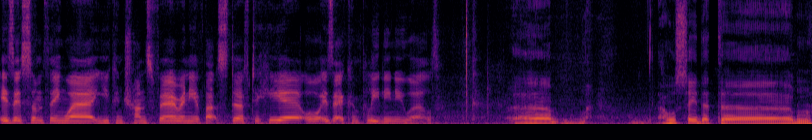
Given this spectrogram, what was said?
Is it something where you can transfer any of that stuff to here, or is it a completely new world? Um, I would say that um,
